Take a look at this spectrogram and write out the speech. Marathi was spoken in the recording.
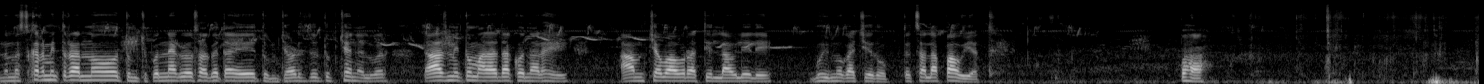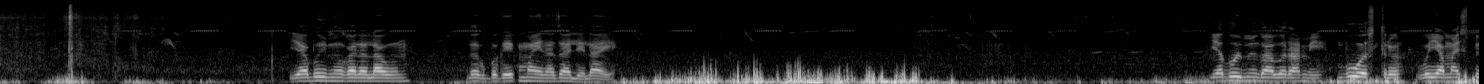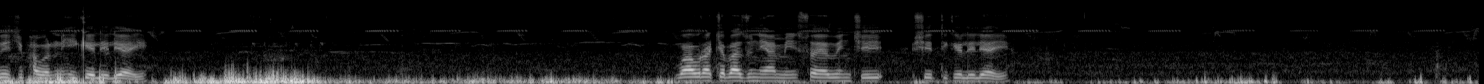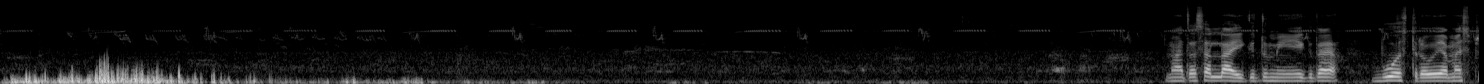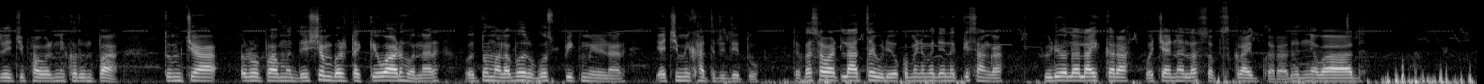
नमस्कार मित्रांनो तुमचे पुन्हा एकदा स्वागत आहे तुमच्या यूट्यूब चॅनलवर तर आज मी तुम्हाला दाखवणार आहे आमच्या वावरातील लावलेले भुईमुगाचे रोप. तर चला पाहूयात. पहा. या भुईमुगाला लावून लगभग एक महिना झालेला आहे. या भुईमुगावर आम्ही भूवस्त्र व एम आय स्प्रेची फवारणीही केलेली आहे. वावराच्या बाजूने आम्ही सोयाबीनची शेती केलेली आहे. माझा सल्ला आहे की तुम्ही एकदा भूअस्त्र व एम आय स्प्रेची फवारणी करून पहा. तुमच्या रोपामध्ये शंभर टक्के वाढ होणार व तुम्हाला भरघोस पीक मिळणार याची मी खात्री देतो. तर कसा वाटला आजचा व्हिडिओ? कमेंटमध्ये नक्की सांगा. व्हिडिओला लाईक करा व चॅनलला सबस्क्राईब करा. धन्यवाद.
